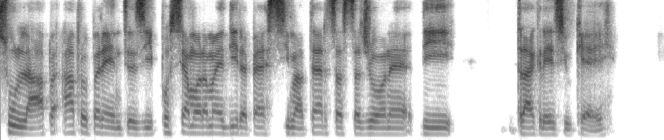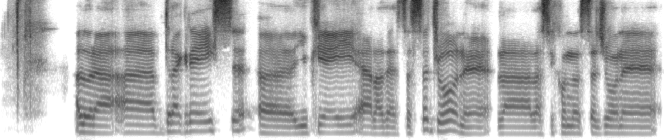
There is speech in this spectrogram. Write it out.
sulla, apro parentesi, possiamo oramai dire pessima terza stagione di Drag Race UK. Allora, uh, Drag Race uh, UK è la terza stagione, la, la, seconda stagione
